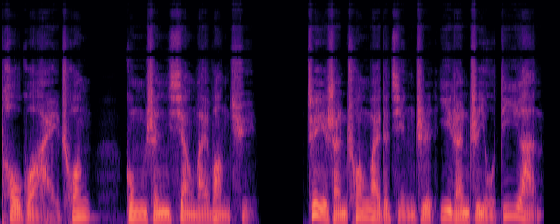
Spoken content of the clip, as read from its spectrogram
透过矮窗，躬身向外望去。这扇窗外的景致依然只有堤岸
